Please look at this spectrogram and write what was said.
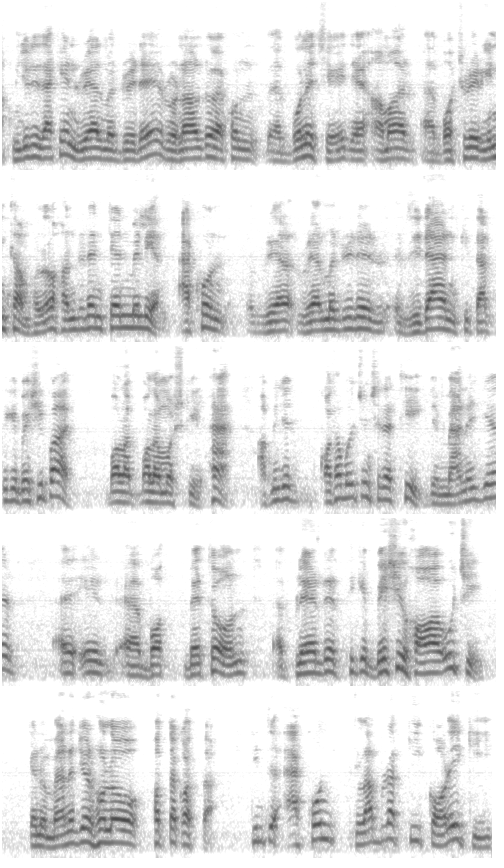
আপনি যদি দেখেন রিয়াল মাদ্রিদে রোনালদো এখন বলেছে যে আমার বছরের ইনকাম হলো হান্ড্রেড অ্যান্ড টেন মিলিয়ন এখন রিয়াল মাদ্রিদের জিডান কি তার থেকে বেশি পায়? বলা বলা মুশকিল। হ্যাঁ আপনি যে কথা বলছেন সেটা ঠিক যে ম্যানেজার এর বত- বেতন প্লেয়ারদের থেকে বেশি হওয়া উচিত। কেন? ম্যানেজার হলো হত্যাকর্তা। কিন্তু এখন ক্লাবরা কি করে কি?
